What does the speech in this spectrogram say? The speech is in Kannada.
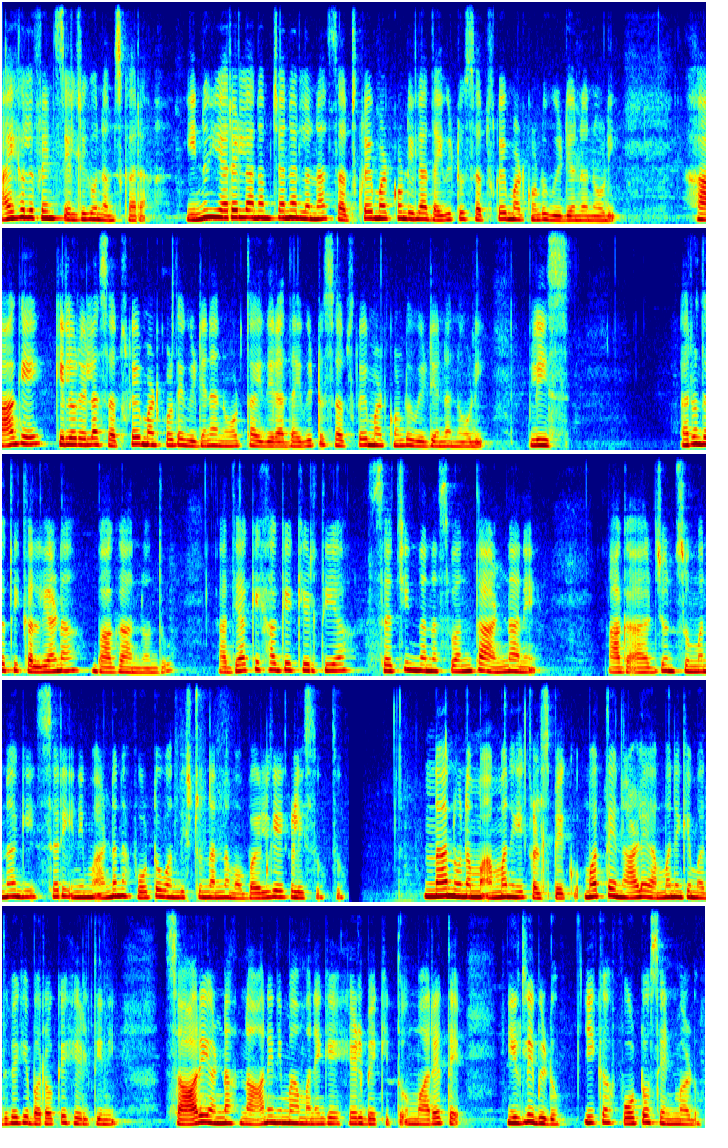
ಹಾಯ್ ಹಲೋ ಫ್ರೆಂಡ್ಸ್ ಎಲ್ರಿಗೂ ನಮಸ್ಕಾರ. ಇನ್ನೂ ಯಾರೆಲ್ಲ ನಮ್ಮ ಚಾನಲನ್ನು ಸಬ್ಸ್ಕ್ರೈಬ್ ಮಾಡ್ಕೊಂಡಿಲ್ಲ, ದಯವಿಟ್ಟು ಸಬ್ಸ್ಕ್ರೈಬ್ ಮಾಡಿಕೊಂಡು ವಿಡಿಯೋನ ನೋಡಿ. ಹಾಗೆ ಕೆಲವರೆಲ್ಲ ಸಬ್ಸ್ಕ್ರೈಬ್ ಮಾಡ್ಕೊಳ್ಳದೆ ವಿಡಿಯೋನ ನೋಡ್ತಾ ಇದ್ದೀರಾ, ದಯವಿಟ್ಟು ಸಬ್ಸ್ಕ್ರೈಬ್ ಮಾಡಿಕೊಂಡು ವಿಡಿಯೋನ ನೋಡಿ. ಪ್ಲೀಸ್ ಅರುಂಧತಿ ಕಲ್ಯಾಣ ಭಾಗ ಹನ್ನೊಂದು. ಅದ್ಯಾಕೆ ಹಾಗೆ ಕೇಳ್ತೀಯ? ಸಚಿನ್ ನನ್ನ ಸ್ವಂತ ಅಣ್ಣನೇ. ಆಗ ಅರ್ಜುನ್ ಸುಮ್ಮನಾಗಿ, ಸರಿ, ನಿಮ್ಮ ಅಣ್ಣನ ಫೋಟೋ ಒಂದಿಷ್ಟು ನನ್ನ ಮೊಬೈಲ್ಗೆ ಕಳಿಸು. ನಾನು ನಮ್ಮ ಅಮ್ಮನಿಗೆ ಕಳಿಸ್ಬೇಕು. ಮತ್ತು ನಾಳೆ ಅಮ್ಮನಿಗೆ ಮದುವೆಗೆ ಬರೋಕೆ ಹೇಳ್ತೀನಿ. ಸಾರಿ ಅಣ್ಣ, ನಾನೇ ನಿಮ್ಮ ಮನೆಗೆ ಹೇಳಬೇಕಿತ್ತು. ಮರೆತೆ. ಇರಲಿ ಬಿಡು. ಈಗ ಫೋಟೋ ಸೆಂಡ್ ಮಾಡು.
